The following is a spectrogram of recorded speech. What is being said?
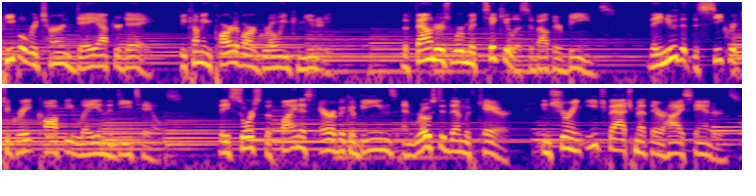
People returned day after day, becoming part of our growing community. The founders were meticulous about their beans. They knew that the secret to great coffee lay in the details. They sourced the finest Arabica beans and roasted them with care, ensuring each batch met their high standards.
